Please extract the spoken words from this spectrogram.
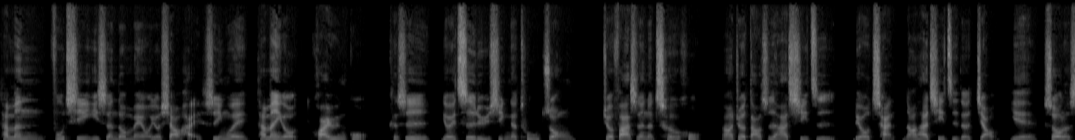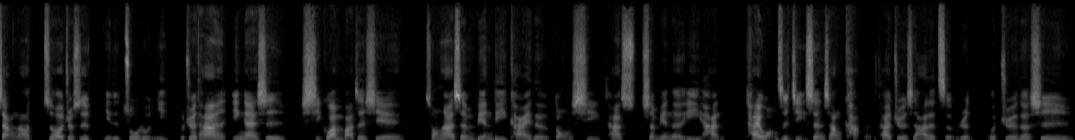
他们夫妻一生都没有有小孩，是因为他们有怀孕过，可是有一次旅行的途中就发生了车祸，然后就导致他妻子流产，然后他妻子的脚也受了伤，然后之后就是一直坐轮椅。我觉得他应该是习惯把这些从他身边离开的东西，他身边的遗憾。太往自己身上扛了，他觉得是他的责任。我觉得是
